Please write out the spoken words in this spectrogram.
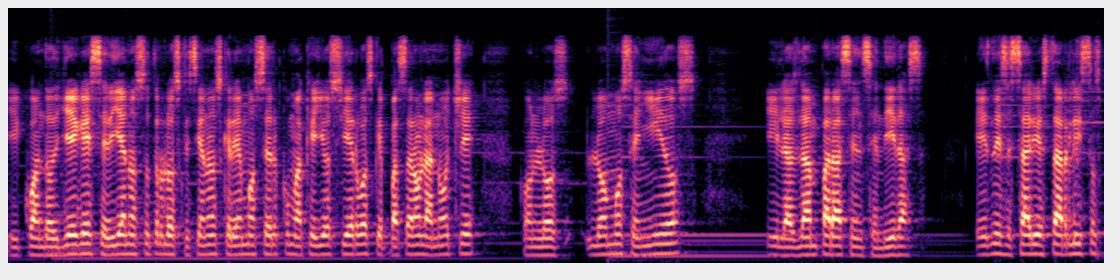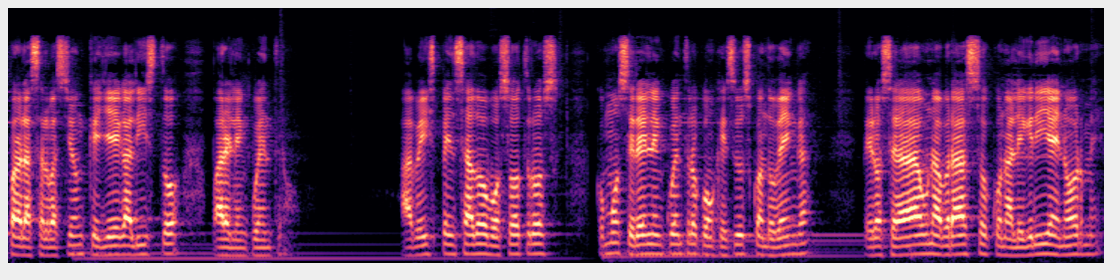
Y cuando llegue ese día nosotros los cristianos queremos ser como aquellos siervos que pasaron la noche con los lomos ceñidos y las lámparas encendidas. Es necesario estar listos para la salvación que llega listo para el encuentro. ¿Habéis pensado vosotros cómo será el encuentro con Jesús cuando venga? Pero será un abrazo con alegría enorme,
